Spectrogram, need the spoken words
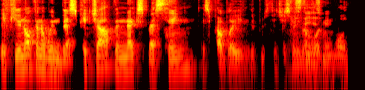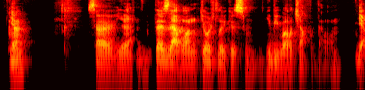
If you're not going to win Best Picture, the next best thing is probably the prestigious Prestigious Award. meme award. you know? So yeah, there's that one. George Lucas, he'd be well chuffed with that one. Yeah.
